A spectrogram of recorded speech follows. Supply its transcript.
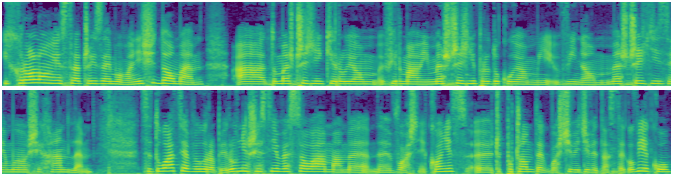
ich rolą jest raczej zajmowanie się domem, a to mężczyźni kierują firmami, mężczyźni produkują wino, mężczyźni zajmują się handlem. Sytuacja w Europie również jest niewesoła. Mamy e, właśnie koniec, e, czy początek właściwie XIX wieku.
